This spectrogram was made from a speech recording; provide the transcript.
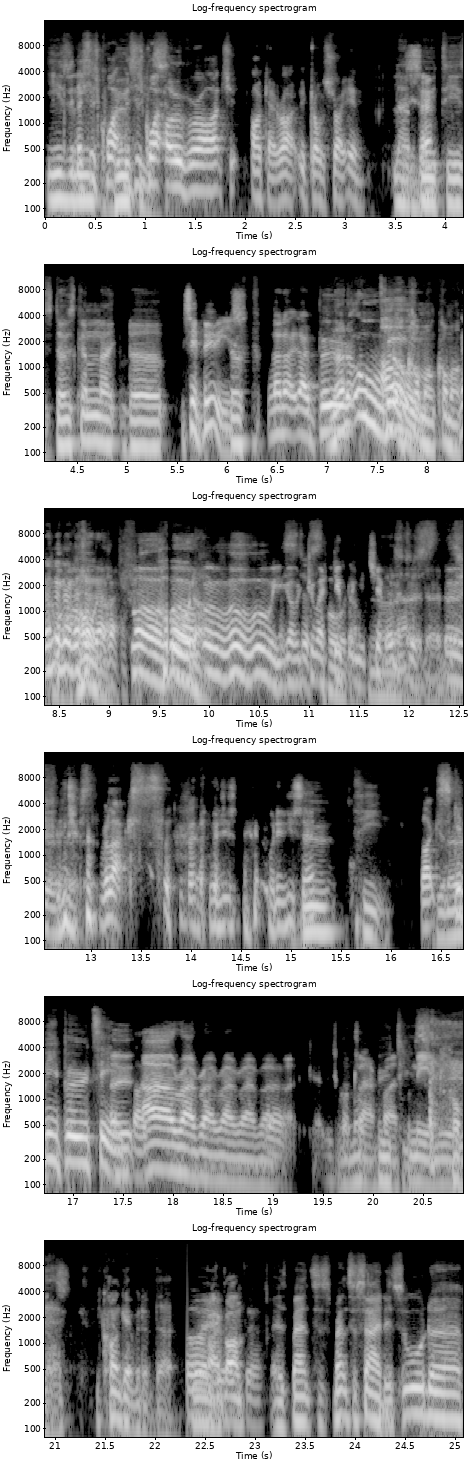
Easily. This is quite, this is quite overarching. Okay, right, it goes straight in. like So- booties. Those kind of like the. Is it booties? the No, no, no, boo. no, no, ooh, Oh. no, come on, come on. no, no, come no, on, no, hold no, up. no. Whoa, Hold whoa, up. whoa, whoa, whoa! You It's go too much dip hold on your up. chip. No, no, that. no, no, no. Just relax. what, did you, what did you say? Booty. like You know? skinny booty. Oh, like, ah, right, right, right, right, right, Yeah. right. Okay, we just got to clarify for me and you. Come on. You can't get rid of that. oh, Right, go on. As Bance, Bance aside, it's all the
